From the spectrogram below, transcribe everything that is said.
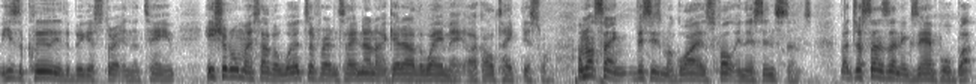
he's the, clearly the biggest threat in the team." He should almost have a word to Fred and say, "No, no, get out of the way, mate. Like I'll take this one." I'm not saying this is Maguire's fault in this instance, but just as an example. But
